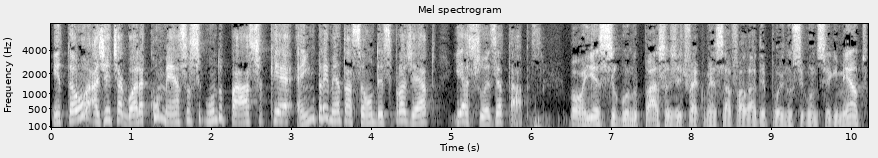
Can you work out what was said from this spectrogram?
Então, a gente agora começa o segundo passo, que é a implementação desse projeto e as suas etapas. Bom, e esse segundo passo a gente vai começar a falar depois no segundo segmento,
